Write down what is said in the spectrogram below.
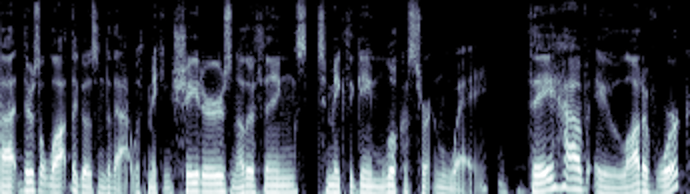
Uh, there's a lot that goes into that with making shaders and other things to make the game look a certain way. They have a lot of work,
